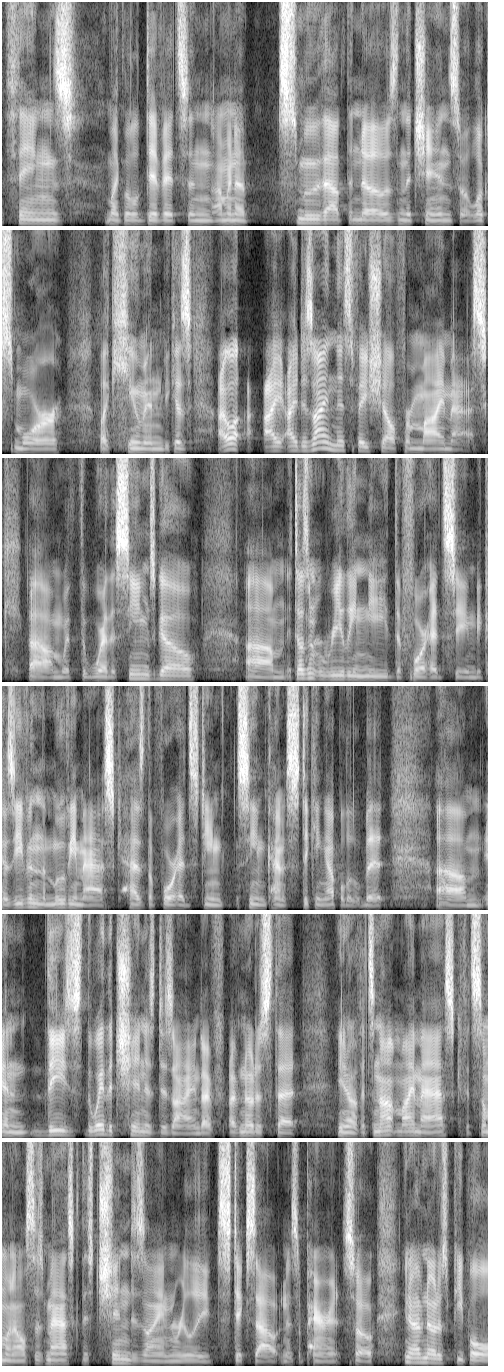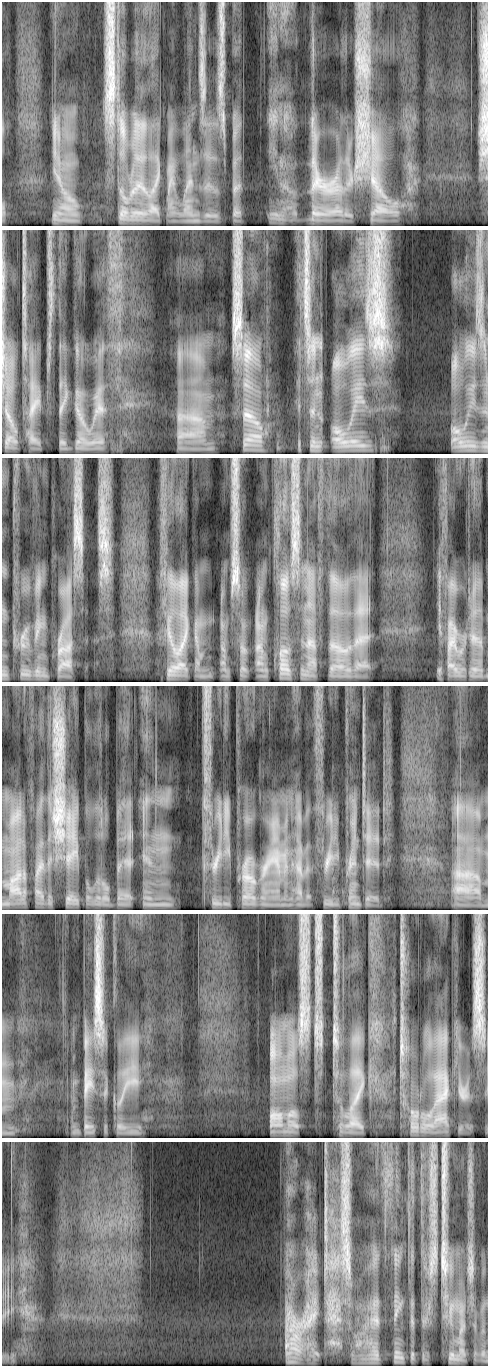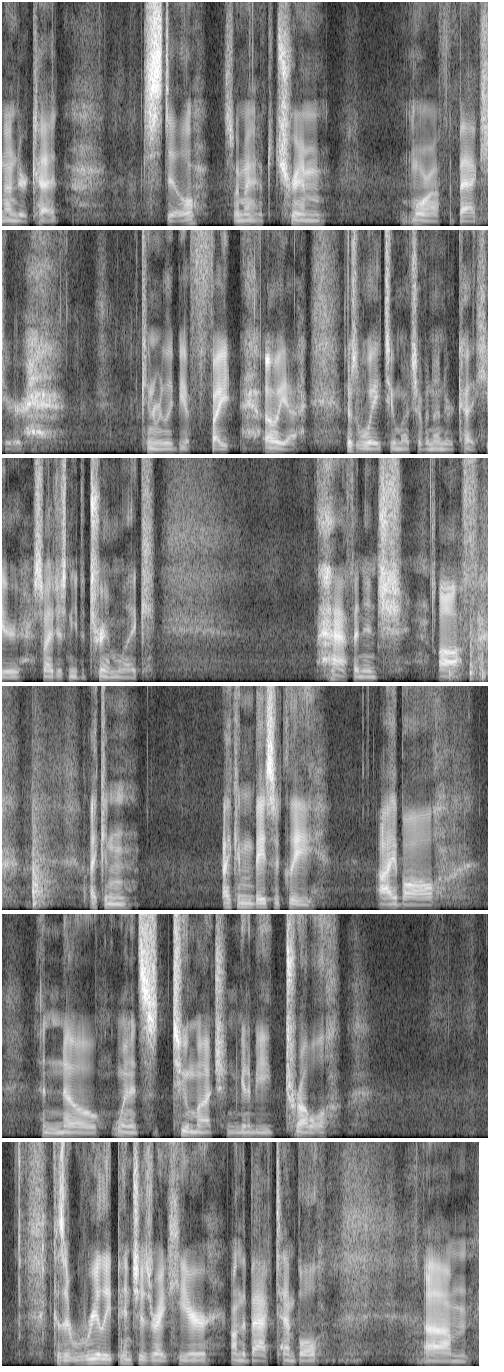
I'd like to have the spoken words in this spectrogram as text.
things like little divots, and I'm gonna smooth out the nose and the chin so it looks more like human because I, I, I designed this face shell for my mask um, with the, where the seams go. Um, it doesn't really need the forehead seam because even the movie mask has the forehead seam, seam kind of sticking up a little bit. Um, and these, the way the chin is designed, I've, I've noticed that, you know, if it's not my mask, if it's someone else's mask, this chin design really sticks out and is apparent. So, you know, I've noticed people, you know, still really like my lenses, but, you know, there are other shell, shell types they go with. Um, so it's an always always improving process. I feel like I'm I'm so I'm close enough though that if I were to modify the shape a little bit in 3D program and have it 3D printed, um, I'm basically almost to like total accuracy. All right, so I think that there's too much of an undercut still, so I might have to trim more off the back here can really be a fight. Oh yeah, there's way too much of an undercut here, so I just need to trim like half an inch off. I can I can basically eyeball and know when it's too much and gonna be trouble because it really pinches right here on the back temple. Um,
